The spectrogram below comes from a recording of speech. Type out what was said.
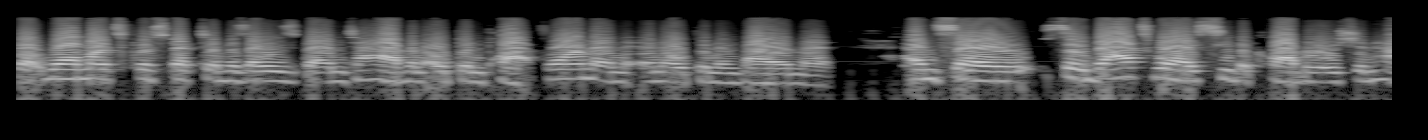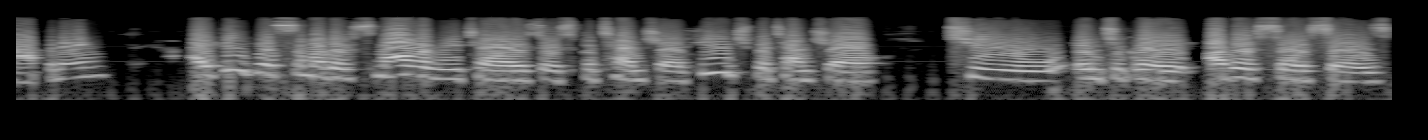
but Walmart's perspective has always been to have an open platform and an open environment. And so, so that's where I see the collaboration happening. I think with some other smaller retailers, there's potential, huge potential to integrate other sources,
